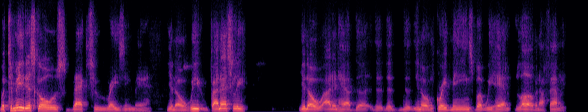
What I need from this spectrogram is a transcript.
but to me, this goes back to raising, man. You know, we financially you know, I didn't have the, the, the, the, you know, great means, but we had love in our family.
